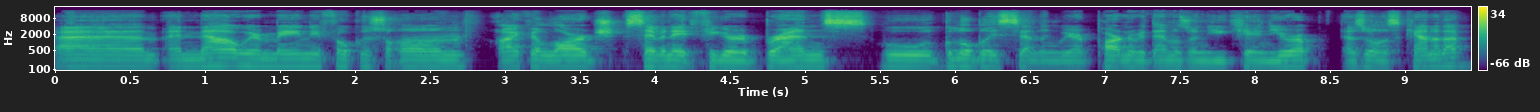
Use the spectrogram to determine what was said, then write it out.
Um, and now we're mainly focused on like a large seven eight figure brands who globally selling. We are partnered with Amazon UK and Europe as well as Canada,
